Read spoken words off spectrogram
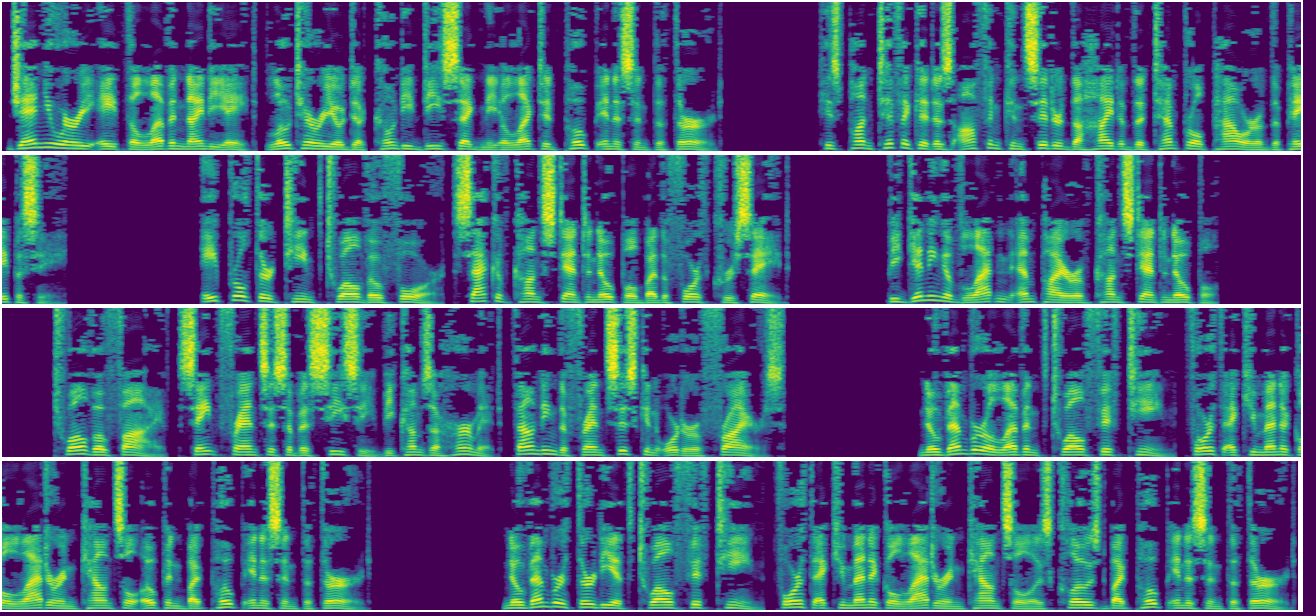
January 8, 1198, Lotario de Conti di Segni elected Pope Innocent III. His pontificate is often considered the height of the temporal power of the papacy. April 13, 1204, sack of Constantinople by the Fourth Crusade. Beginning of Latin Empire of Constantinople 1205, Saint Francis of Assisi becomes a hermit, founding the Franciscan Order of Friars. November 11, 1215, Fourth Ecumenical Lateran Council opened by Pope Innocent III. November 30, 1215, Fourth Ecumenical Lateran Council is closed by Pope Innocent III.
